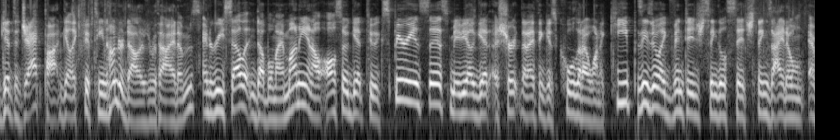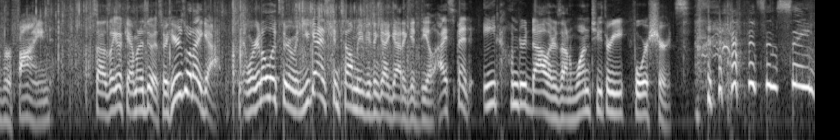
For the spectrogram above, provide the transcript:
get the jackpot and get like $1,500 worth of items and resell it and double my money. And I'll also get to experience this. Maybe I'll get a shirt that I think is cool that I want to keep. These are like vintage single stitch things I don't ever find. So I was like, okay, I'm gonna do it. So here's what I got. And we're gonna look through and you guys can tell me if you think I got a good deal. I spent $800 on one, two, three, four shirts. it's insane.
